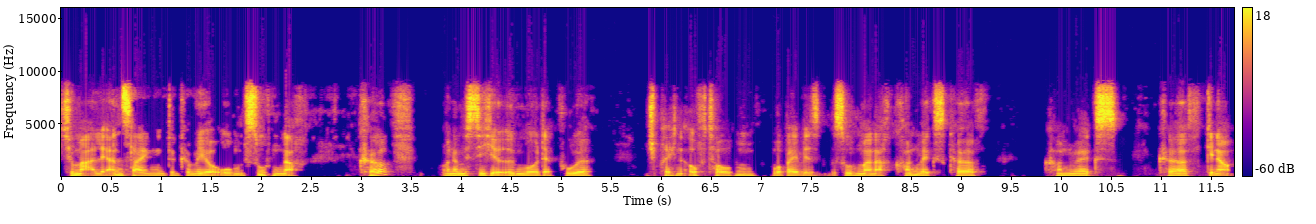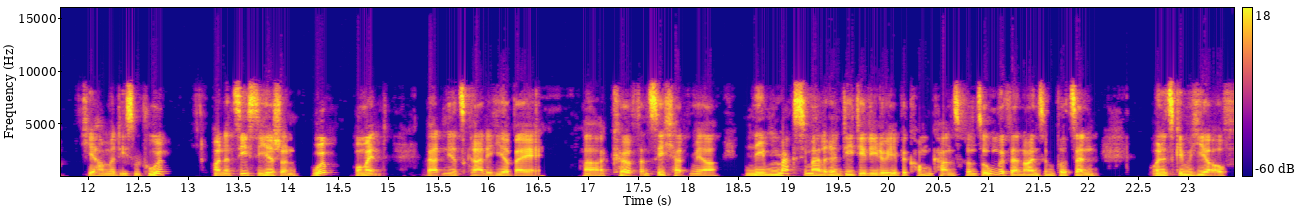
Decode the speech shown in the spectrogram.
Ich tue mal alle anzeigen, dann können wir hier oben suchen nach Curve und dann müsste hier irgendwo der Pool entsprechend auftauchen. Wobei wir suchen mal nach Convex Curve. Convex Curve, genau. Hier haben wir diesen Pool. Und dann siehst du hier schon, whoop, Moment, wir hatten jetzt gerade hier bei äh, Curve an sich hatten wir eine maximale Rendite, die du hier bekommen kannst, von so ungefähr 19%. Und jetzt gehen wir hier auf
